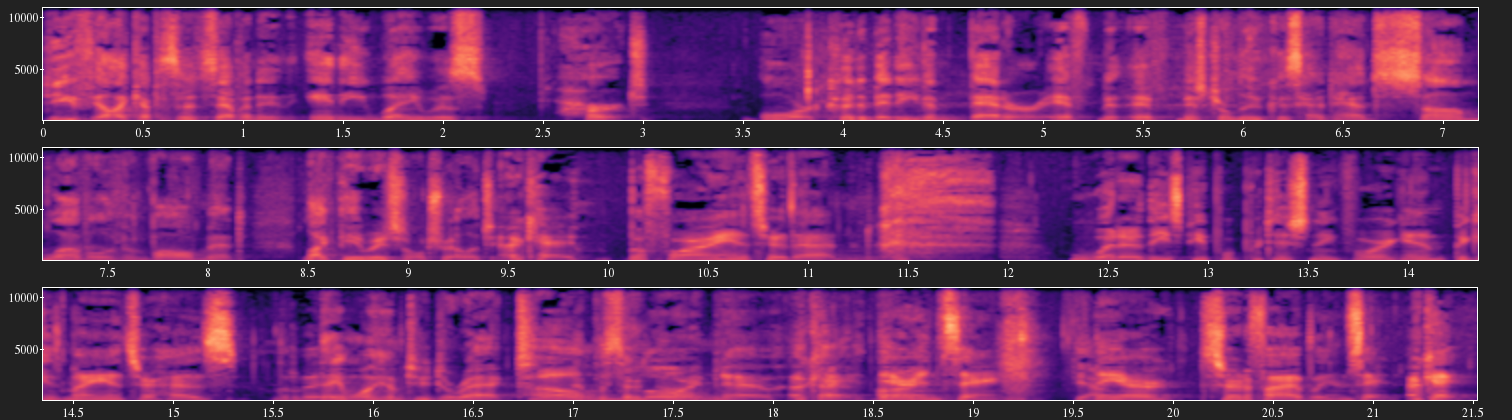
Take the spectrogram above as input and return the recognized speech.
Do you feel like episode seven in any way was hurt or could have been even better if if Mr. Lucas had had some level of involvement like the original trilogy? Okay, before I answer that, mm-hmm. what are these people petitioning for again? Because my answer has a little bit. They want him to direct. Oh Lord, nine. no. Okay, Okay, they're right. insane. Yeah. They are certifiably insane. Okay,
